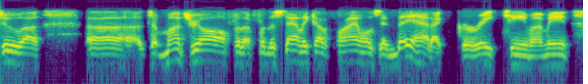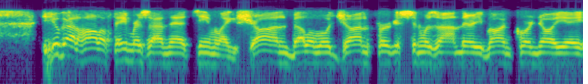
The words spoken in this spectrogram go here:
to uh, uh, to Montreal for the for the Stanley Cup Finals, and they had a great team. I mean, you got Hall of Famers on that team like Jean Beliveau, John Ferguson was on there, Yvan Cournoyer.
